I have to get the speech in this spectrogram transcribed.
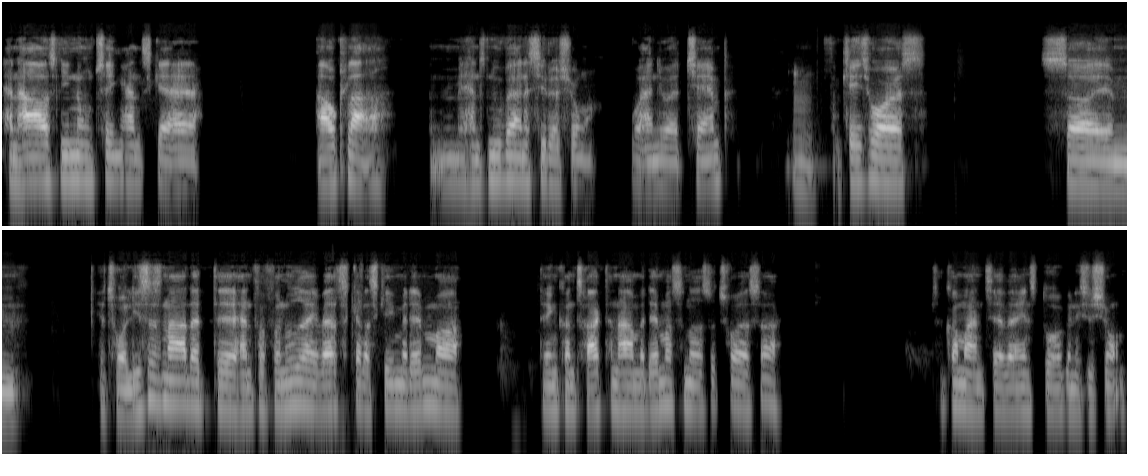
han har også lige nogle ting, han skal have afklaret med hans nuværende situation, hvor han jo er champ Mm. for Cage Warriors. Så øhm, jeg tror lige så snart, at øh, han får fundet ud af, hvad skal der ske med dem, og den kontrakt, han har med dem og sådan noget, så tror jeg, så, så kommer han til at være en stor organisation.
